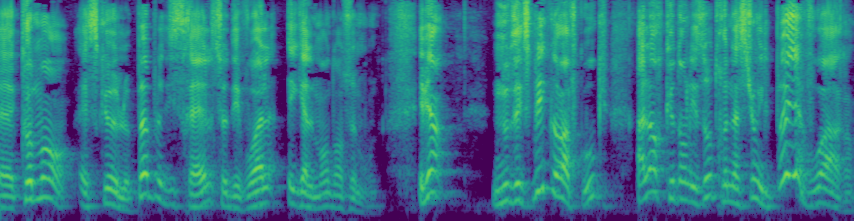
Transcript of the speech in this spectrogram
euh, comment est-ce que le peuple d'Israël se dévoile également dans ce monde. Eh bien, nous explique Rav Kook, alors que dans les autres nations, il peut y avoir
